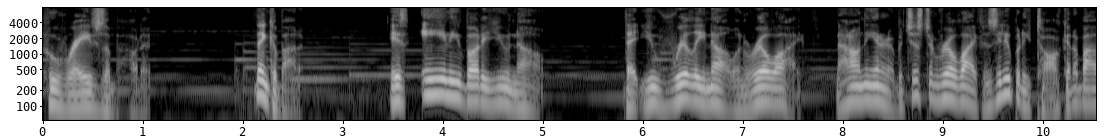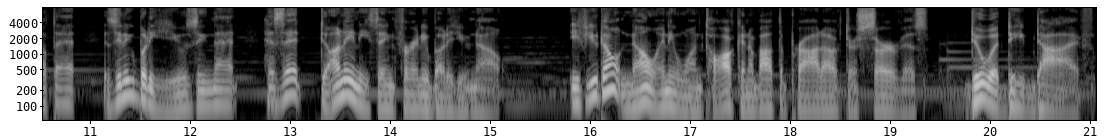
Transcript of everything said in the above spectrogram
who raves about it? Think about it. Is anybody you know that you really know in real life not on the internet, but just in real life. Is anybody talking about that? Is anybody using that? Has that done anything for anybody you know? If you don't know anyone talking about the product or service, do a deep dive.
